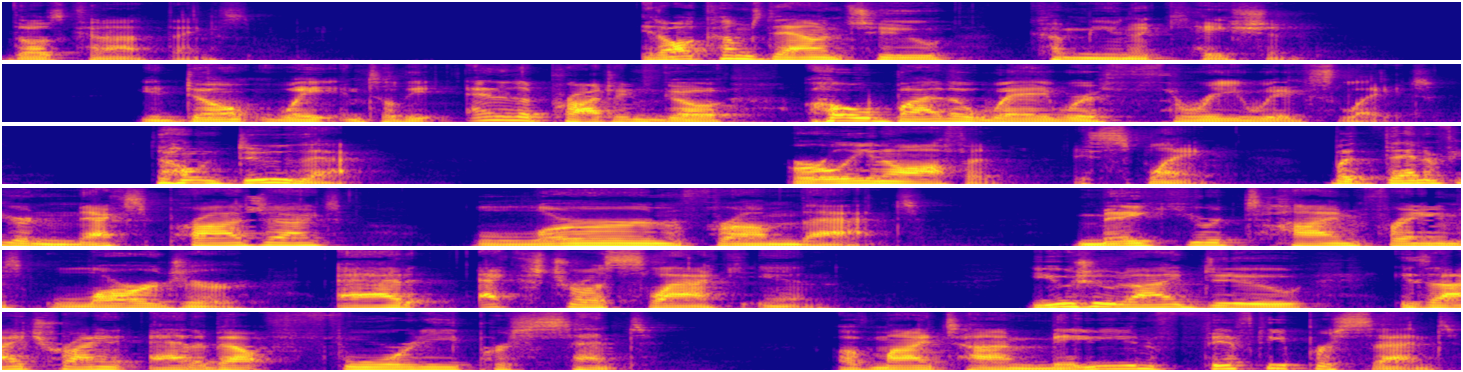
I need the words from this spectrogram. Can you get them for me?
those kind of things. It all comes down to communication. You don't wait until the end of the project and go, oh, by the way, we're three weeks late. Don't do that. Early and often, explain. But then for your next project, learn from that. Make your time frames larger. Add extra slack in. Usually what I do is I try and add about 40% of my time, maybe even 50%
